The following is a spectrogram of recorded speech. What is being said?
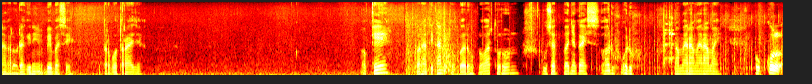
Nah kalau udah gini bebas sih puter-puter aja. Oke perhatikan itu baru keluar turun. Buset banyak guys. Waduh waduh. Ramai ramai ramai pukul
